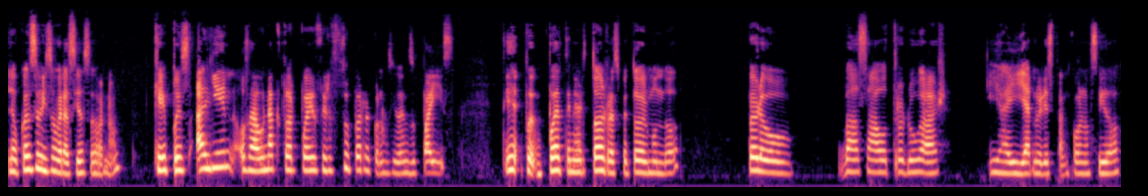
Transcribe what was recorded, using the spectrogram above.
lo cual se me hizo gracioso, ¿no? Que pues alguien, o sea, un actor puede ser súper reconocido en su país, tiene- pu- puede tener todo el respeto del mundo, pero vas a otro lugar y ahí ya no eres tan conocido.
